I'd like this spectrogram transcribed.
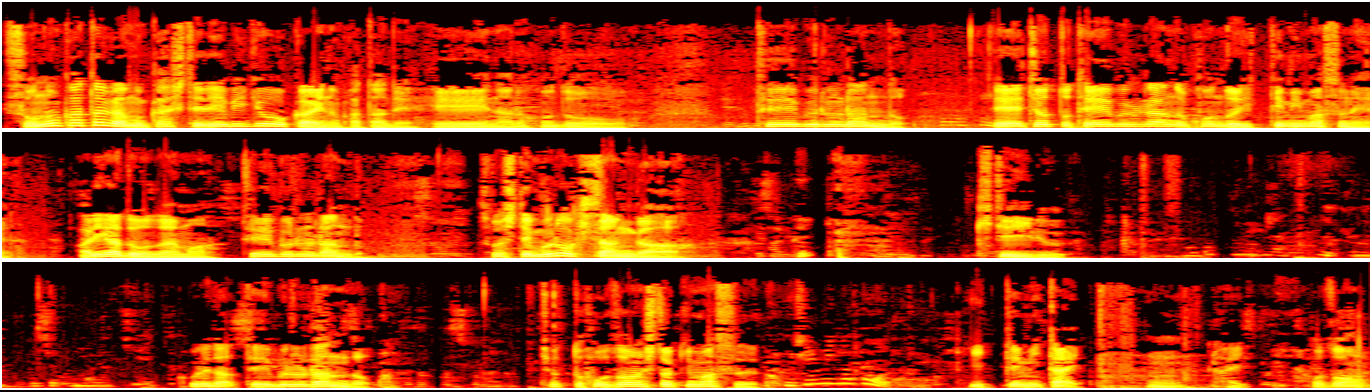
その方が昔テレビ業界の方で。へえ、なるほど。テーブルランド。えー、ちょっとテーブルランド今度行ってみますね。ありがとうございます。テーブルランド。そして、室木さんが来ている。これだ、テーブルランド。ちょっと保存しときます。行ってみたい。うん。はい。保存。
